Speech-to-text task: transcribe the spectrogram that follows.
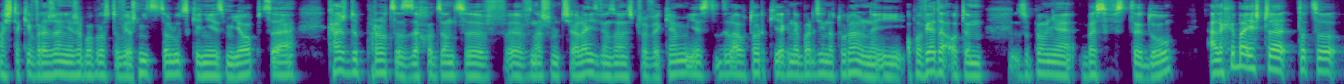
ma się takie wrażenie, że po prostu wiesz, nic co ludzkie nie jest mi obce. Każdy proces zachodzący w, w naszym ciele i związany z człowiekiem jest dla autorki jak najbardziej naturalny i opowiada o tym zupełnie bez wstydu. Ale chyba jeszcze to, co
